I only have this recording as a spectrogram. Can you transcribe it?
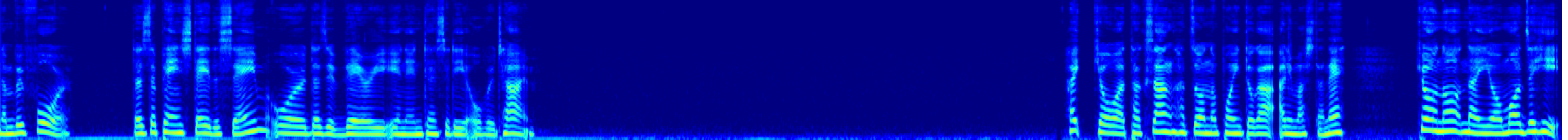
Number four, does the pain stay the same or does it vary in intensity over time? はい、今日はたくさん発音のポイントがありましたね。今日の内容もぜひ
